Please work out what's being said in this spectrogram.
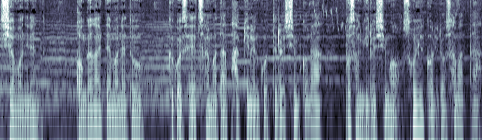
시어머니는 건강할 때만 해도 그곳에 철마다 바뀌는 꽃들을 심거나 푸성귀를 심어 소일거리로 삼았다.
